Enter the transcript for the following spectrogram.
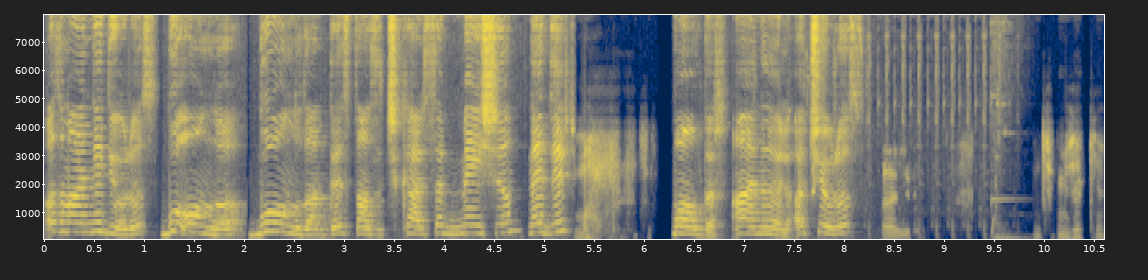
O zaman ne diyoruz? Bu onlu, bu onludan destansı çıkarsa Mation nedir? Maldır. Aynen öyle. Açıyoruz. Hayır. Çıkmayacak ki.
